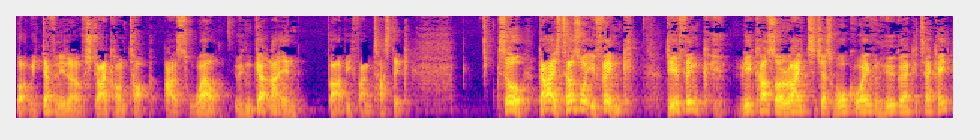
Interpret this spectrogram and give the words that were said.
but we definitely need another striker on top as well. If we can get that in, that'd be fantastic. So, guys, tell us what you think. Do you think Newcastle are right to just walk away from Hugo Ekitike?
